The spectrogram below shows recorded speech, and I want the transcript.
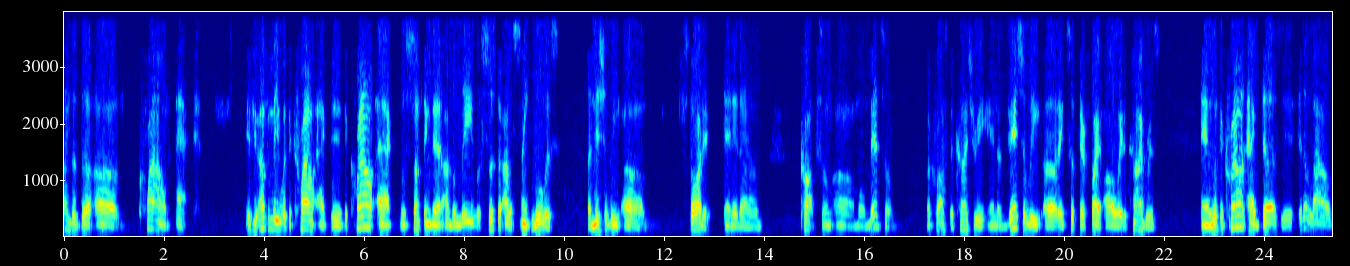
under the uh, Crown Act. If you're unfamiliar with the Crown Act is, the Crown Act was something that I believe a sister out of St. Louis initially um, started, and it um, caught some uh, momentum across the country, and eventually uh, they took their fight all the way to Congress. And what the Crown Act does is it allows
